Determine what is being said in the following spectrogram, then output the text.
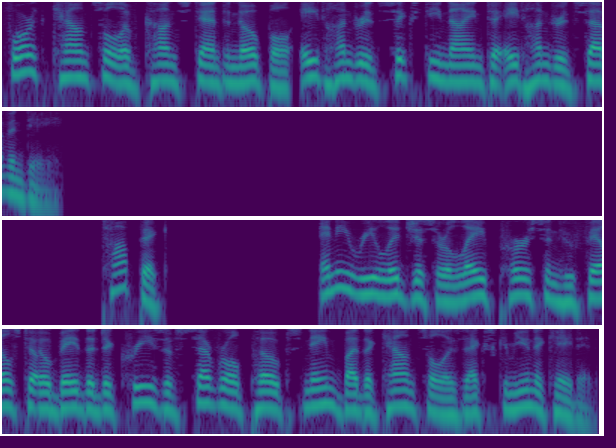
Fourth Council of Constantinople 869 870. Any religious or lay person who fails to obey the decrees of several popes named by the Council is excommunicated.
